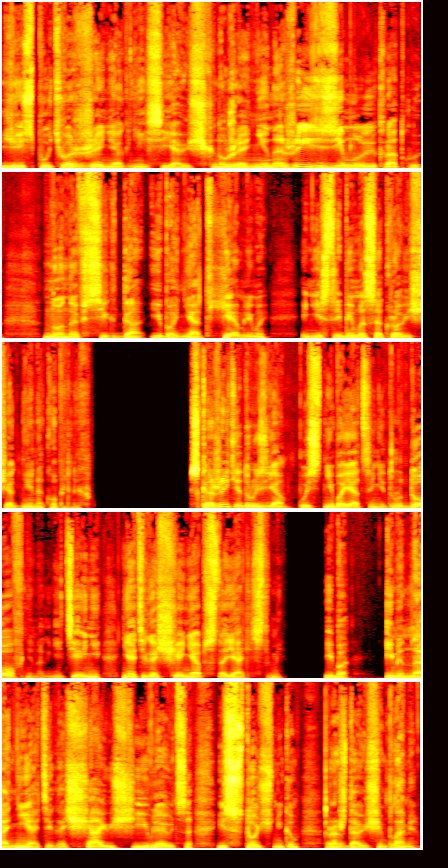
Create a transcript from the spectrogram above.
есть путь вожжения огней сияющих, но уже не на жизнь земную и краткую, но навсегда, ибо неотъемлемы и неистребимы сокровища огней накопленных. Скажите друзьям, пусть не боятся ни трудов, ни нагнетений, ни отягощения обстоятельствами, ибо именно они, отягощающие, являются источником, рождающим пламя.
